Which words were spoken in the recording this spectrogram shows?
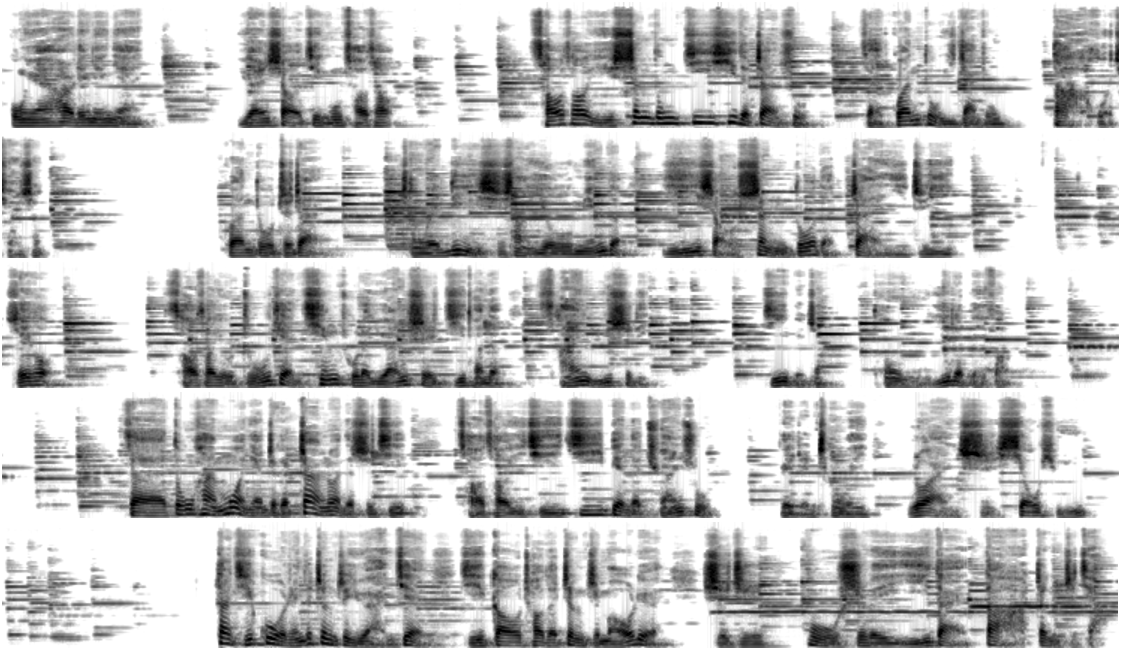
公元二零零年，袁绍进攻曹操，曹操以声东击西的战术，在官渡一战中大获全胜。官渡之战。成为历史上有名的以少胜多的战役之一。随后，曹操又逐渐清除了袁氏集团的残余势力，基本上统一了北方。在东汉末年这个战乱的时期，曹操以其机变的权术，被人称为“乱世枭雄”。但其过人的政治远见及高超的政治谋略，使之不失为一代大政治家。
